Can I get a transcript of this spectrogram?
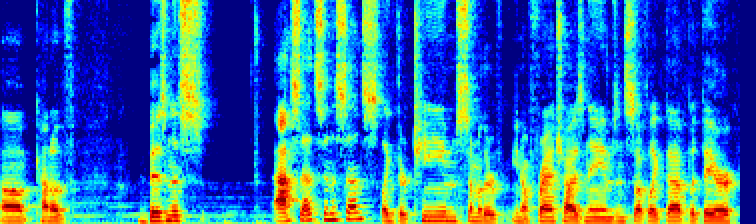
uh, kind of business assets in a sense, like their teams, some of their you know franchise names and stuff like that, but they are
